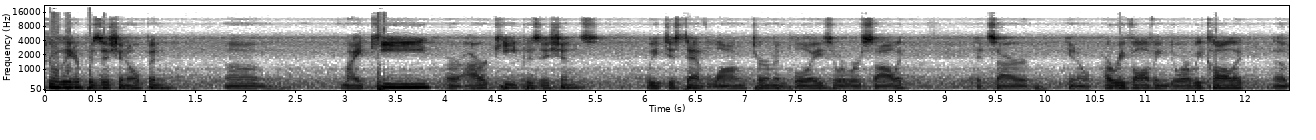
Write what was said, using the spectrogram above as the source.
crew leader position open. Um, my key or our key positions, we just have long-term employees where we're solid. It's our, you know, our revolving door we call it of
